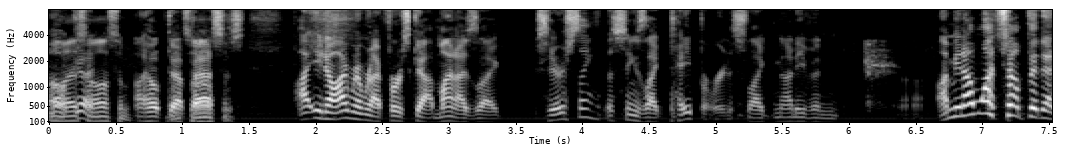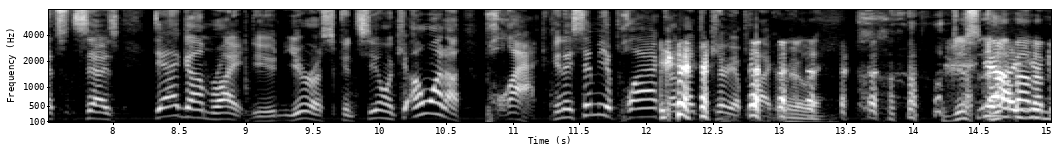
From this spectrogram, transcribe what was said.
oh, that's good. awesome. I hope that That's awesome. passes. I, you know, I remember when I first got mine. I was like, seriously, this thing's like paper. It's like not even. I mean, I want something that says, "Dag, I'm right, dude. You're a concealing." I want a plaque. Can they send me a plaque? I'd like to carry a plaque. around. Really? Just Yeah, how about a get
